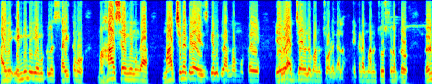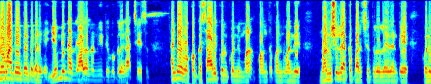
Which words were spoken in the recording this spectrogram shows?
ఆయన ఎండిన ఎముకలు సైతము మహాసైన్యముగా మార్చినట్టుగా ఇజ్గేల్ గ్రంథం ముప్పై ఏడో అధ్యాయంలో మనం చూడగలం. ఇక్కడ మనం చూస్తున్నప్పుడు రెండో మాట ఏంటంటే కనుక ఎండిన నేలను నీటి బుగ్గలుగా చేసింది అంటే ఒక్కొక్కసారి కొన్ని కొన్ని మ- కొంత కొంతమంది మనుషుల యొక్క పరిస్థితులు లేదంటే కొన్ని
